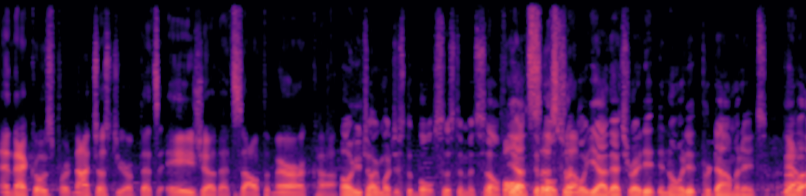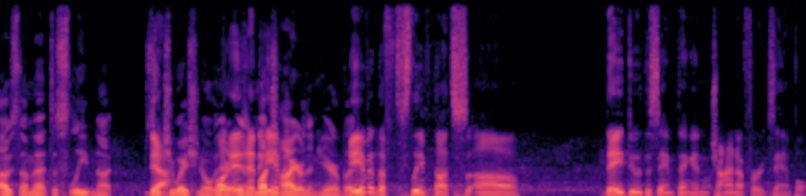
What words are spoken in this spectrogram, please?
And that goes for not just Europe, that's Asia, that's South America. Oh, you're talking about just the bolt system itself. bolt yeah, the bolt system. circle. Yeah, that's right. It no, it, it predominates. Yeah. I was talking about the sleeve nut Yeah. situation over Well, there. It's much even- higher than here, but Even the sleeve nuts, uh, they do the same thing in China, for example.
